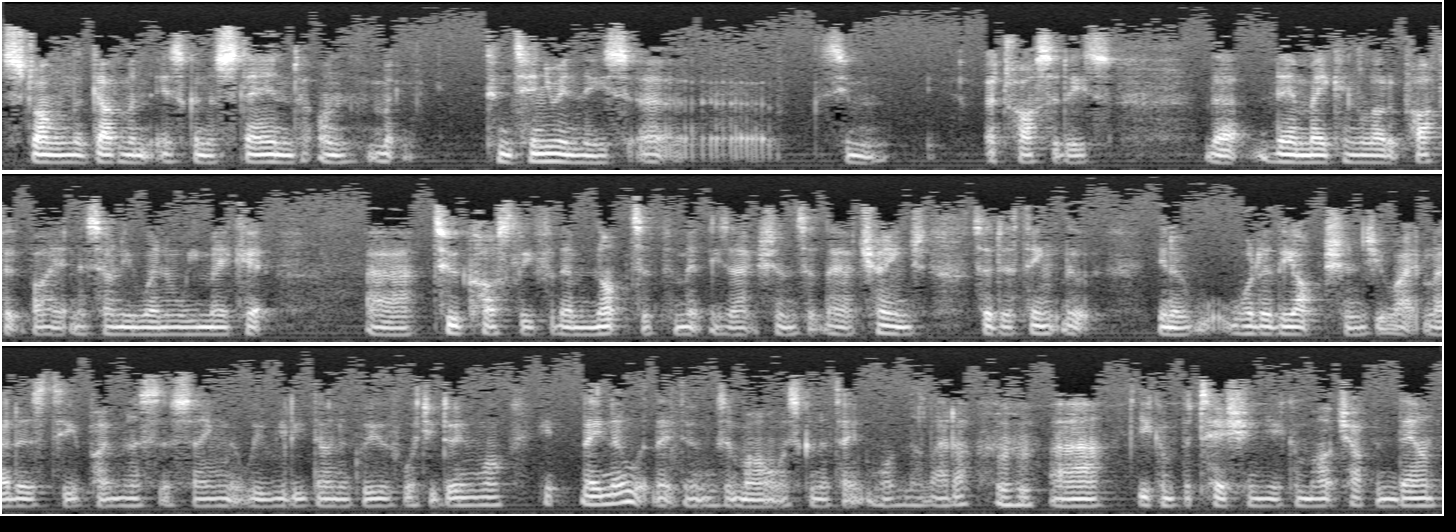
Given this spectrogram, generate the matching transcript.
strong the government is going to stand on m- continuing these uh, atrocities. That they're making a lot of profit by it, and it's only when we make it uh, too costly for them not to permit these actions that they are changed. So to think that you know, what are the options? You write letters to your prime minister saying that we really don't agree with what you're doing. Well, he, they know what they're doing is. It's going to take more than a letter. Mm-hmm. Uh, you can petition, you can march up and down.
